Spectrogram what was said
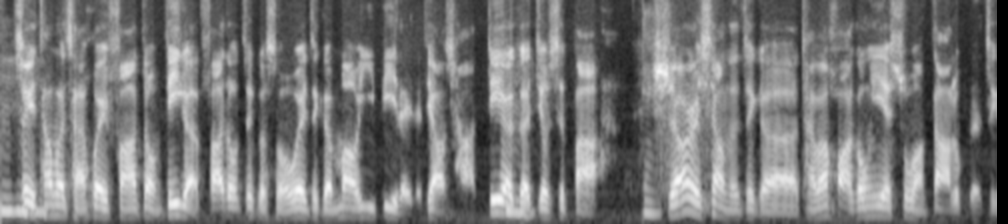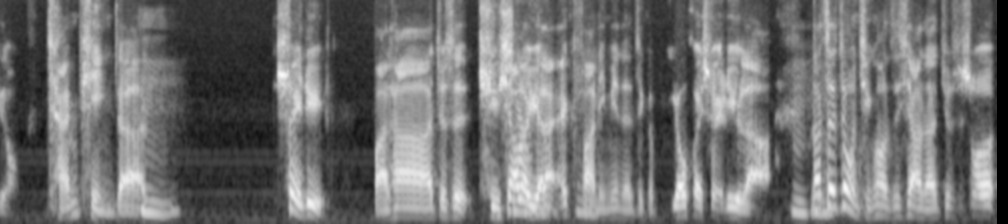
嗯、所以他们才会发动第一个发动这个所谓这个贸易壁垒的调查，第二个就是把十二项的这个台湾化工业输往大陆的这种产品的税率，把它就是取消了原来 ECFA 里面的这个优惠税率了。那在这种情况之下呢，就是说。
